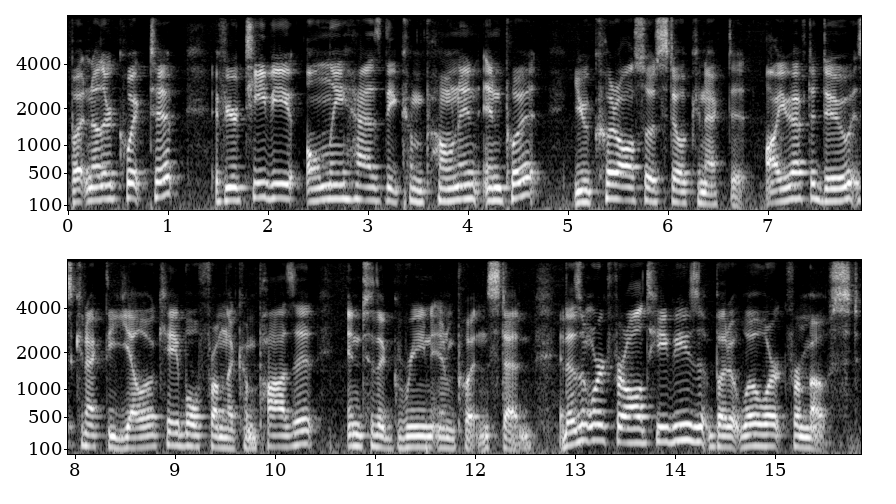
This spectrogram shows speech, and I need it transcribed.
But another quick tip, if your TV only has the component input, you could also still connect it. All you have to do is connect the yellow cable from the composite into the green input instead. It doesn't work for all TVs, but it will work for most.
